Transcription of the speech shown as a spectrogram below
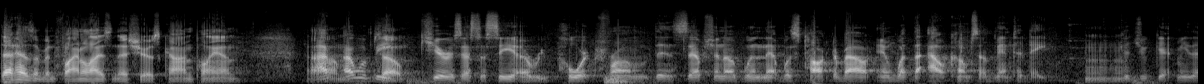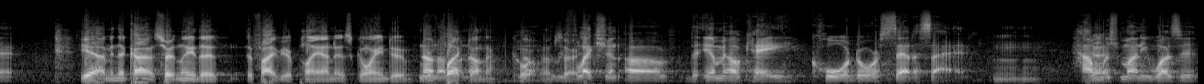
that hasn't been finalized in this year's con plan. I, Um, I would be so- curious as to see a report from the inception of when that was talked about and what the outcomes have been to date. Mm-hmm. Could you get me that? Yeah, I mean, the, co- certainly the, the five-year plan is going to No, no, no, reflect no. on the core, No, I'm The reflection of the MLK corridor set aside. How Mm-hmm. Okay. much money was it?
